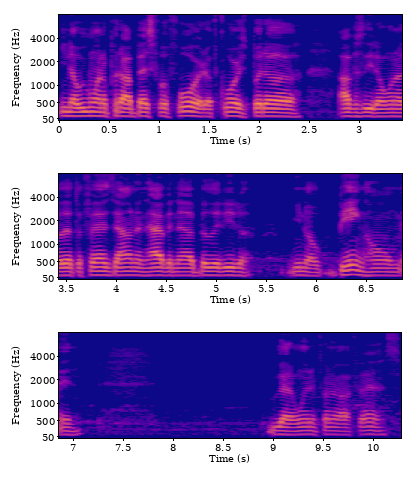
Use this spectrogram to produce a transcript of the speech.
know, we want to put our best foot forward, of course, but uh, obviously don't want to let the fans down and having that ability to, you know, being home and we got to win in front of our fans.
